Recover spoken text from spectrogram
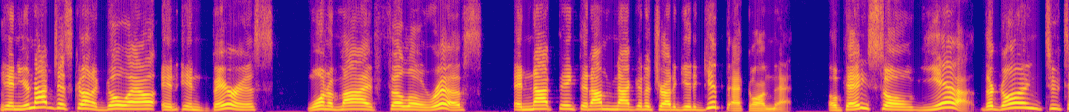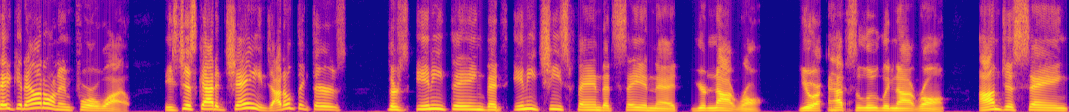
mm. and you're not just gonna go out and embarrass one of my fellow refs and not think that I'm not gonna try to get a get back on that. Okay, so yeah, they're going to take it out on him for a while. He's just got to change. I don't think there's there's anything that's any Chiefs fan that's saying that you're not wrong. You are Yeah. absolutely not wrong. I'm just saying,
